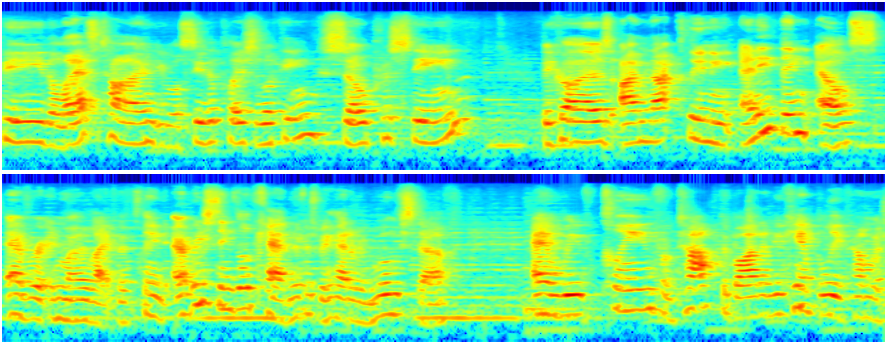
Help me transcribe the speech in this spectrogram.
be the last time you will see the place looking so pristine because I'm not cleaning anything else ever in my life. I've cleaned every single cabinet because we had to remove stuff. And we've cleaned from top to bottom. You can't believe how much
